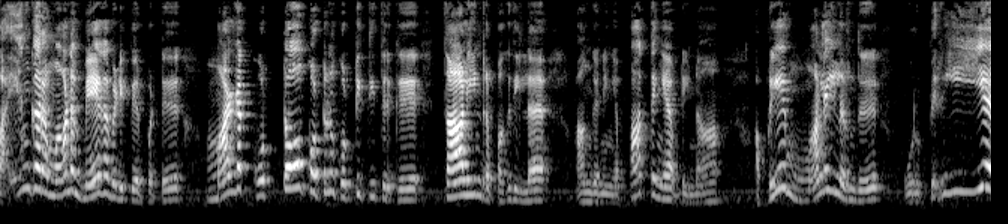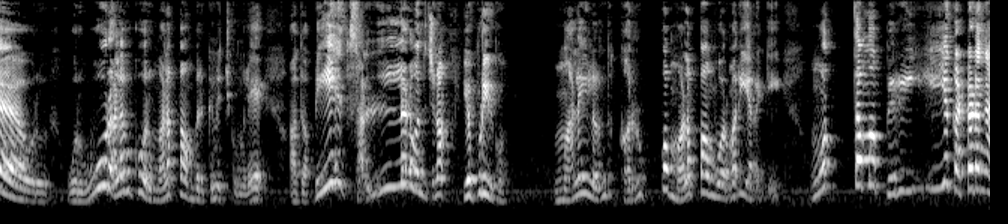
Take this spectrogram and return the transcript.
பயங்கரமான மேக வெடிப்பு ஏற்பட்டு மழை கொட்டோ கொட்டுன்னு கொட்டி தீர்த்திருக்கு தாலின்ற பகுதியில். அங்கே நீங்கள் பார்த்தீங்க அப்படின்னா அப்படியே மலையிலேருந்து ஒரு பெரிய ஒரு ஒரு ஊர் அளவுக்கு ஒரு மலைப்பாம்பு இருக்குன்னு வச்சுக்கோங்களேன். அது அப்படியே சல்லடை வந்துச்சுன்னா எப்படி இருக்கும்? மலையிலேருந்து கருப்பாக மலைப்பாம்பு வர மாதிரி இறங்கி மொத்தமாக பெரிய கட்டடங்க.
